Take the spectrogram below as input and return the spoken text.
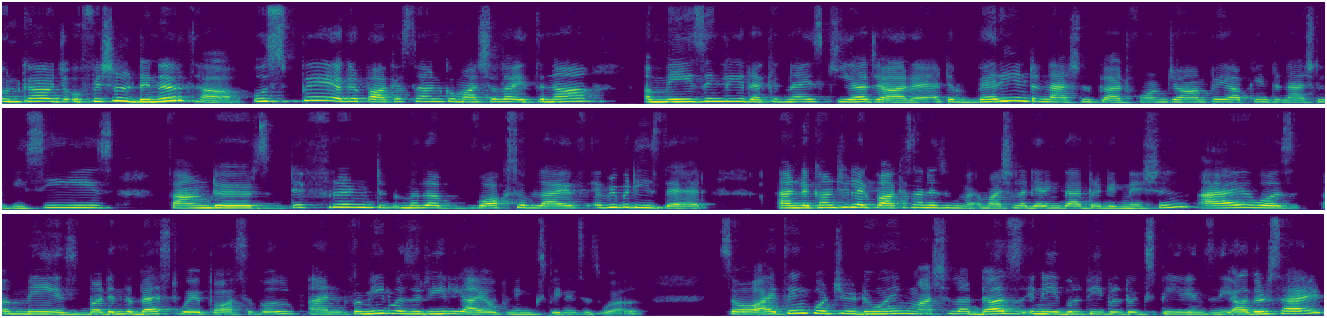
उनका जो official dinner था उस पे अगर पाकिस्तान को माशाल्लाह इतना amazingly recognize किया जा रहा है at a very international platform जहाँ पे आपके international VCs founders different मतलब walks of life everybody is there and a country like Pakistan is mashallah getting that recognition I was amazed but in the best way possible and for me it was a really eye-opening experience as well so I think what you're doing, mashallah, does enable people to experience the other side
